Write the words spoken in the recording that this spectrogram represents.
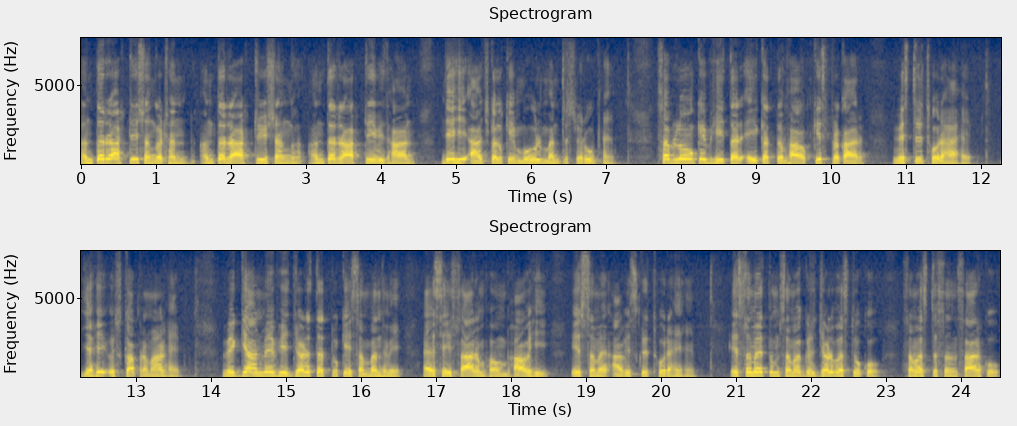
अंतर्राष्ट्रीय संगठन, अंतर्राष्ट्रीय संघ, अंतर्राष्ट्रीय विधान, ये ही आजकल के मूल मंत्र स्वरूप हैं। सब लोगों के भीतर एकत्व भाव किस प्रकार विस्तृत हो रहा है, यही उसका प्रमाण है। विज्ञान में भी जड़ तत्व के संबंध में ऐसे सार्वभौम भाव ही इस समय आविष्कृत हो रहे हैं। इस समय तुम समग्र जड़ वस्तु को, समस्त संसार को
